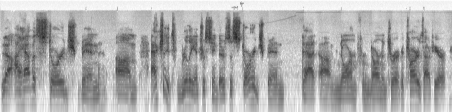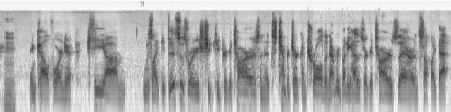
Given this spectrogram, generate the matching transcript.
Yeah, I have a storage bin. Um, actually, it's really interesting. There's a storage bin that um, Norm from Norman's Rare Guitars out here Mm. In California, he um, was like, "This is where you should keep your guitars, and it's temperature controlled, and everybody has their guitars there and stuff like that."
